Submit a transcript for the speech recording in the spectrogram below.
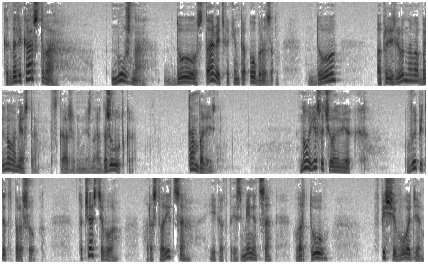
Когда лекарство нужно доставить каким-то образом до определенного больного места, скажем, не знаю, до желудка, там болезнь. Но если человек выпьет этот порошок, то часть его растворится и как-то изменится во рту, в пищеводе.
